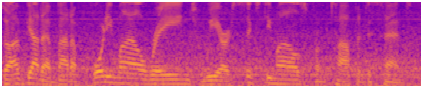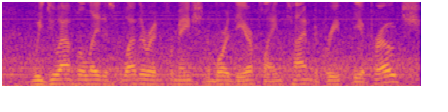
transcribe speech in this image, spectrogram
So I've got about a 40 mile range. We are 60 miles from top of descent. We do have the latest weather information aboard the airplane. Time to brief the approach.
